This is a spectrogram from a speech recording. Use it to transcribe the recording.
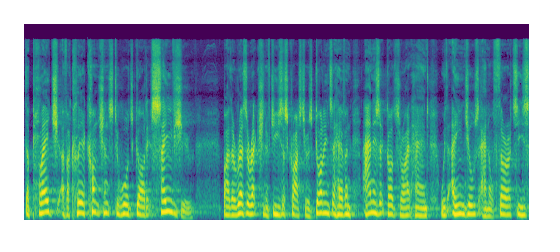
the pledge of a clear conscience towards God. It saves you by the resurrection of Jesus Christ, who has gone into heaven and is at God's right hand with angels and authorities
